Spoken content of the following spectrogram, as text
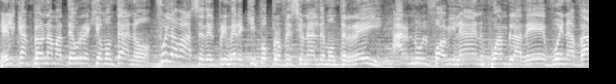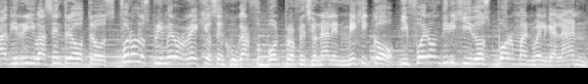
El campeón amateur regiomontano fue la base del primer equipo profesional de Monterrey. Arnulfo Avilán, Juan Bladé, Buenavad y Rivas, entre otros, fueron los primeros regios en jugar fútbol profesional en México y fueron dirigidos por Manuel Galán.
